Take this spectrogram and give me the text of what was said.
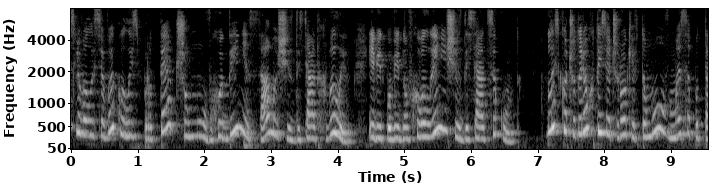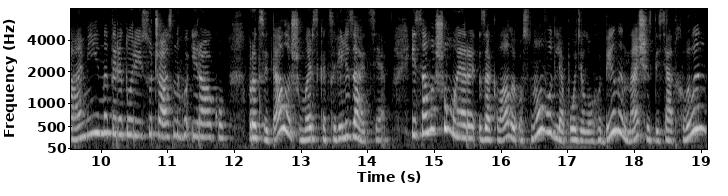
замислювалися ви колись про те, чому в годині саме 60 хвилин, і відповідно в хвилині 60 секунд? Близько 4 тисяч років тому в Месопотамії на території сучасного Іраку процвітала шумерська цивілізація, і саме шумери заклали основу для поділу години на 60 хвилин,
